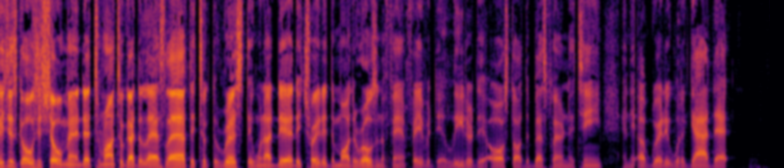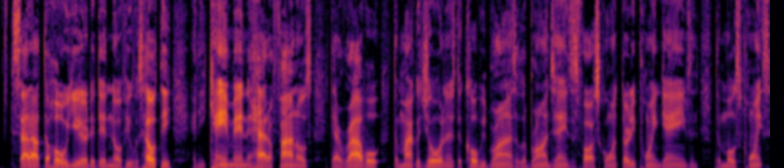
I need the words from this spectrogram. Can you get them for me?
it just goes to show, man, that Toronto got the last laugh. They took the risk. They went out there. They traded DeMar DeRozan, the fan favorite, their leader, their all-star, the best player in their team, and they upgraded with a guy that sat out the whole year. They didn't know if he was healthy, and he came in and had a finals that rivaled the Michael Jordans, the Kobe Bryants, the LeBron James as far as scoring 30-point games and the most points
